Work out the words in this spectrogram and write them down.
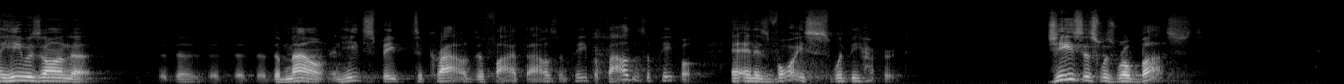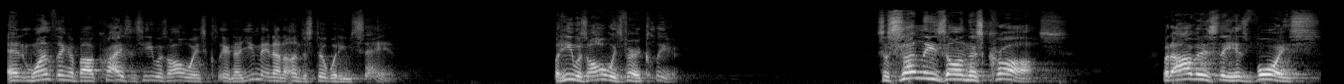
He was on the, the, the, the mount, and he'd speak to crowds of 5,000 people, thousands of people, and his voice would be heard. Jesus was robust. And one thing about Christ is he was always clear. Now, you may not have understood what he was saying, but he was always very clear. So suddenly he's on this cross, but obviously his voice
